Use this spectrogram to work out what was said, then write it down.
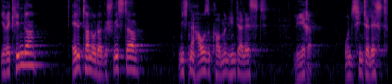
Ihre Kinder, Eltern oder Geschwister nicht nach Hause kommen, hinterlässt Leere. Und es hinterlässt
